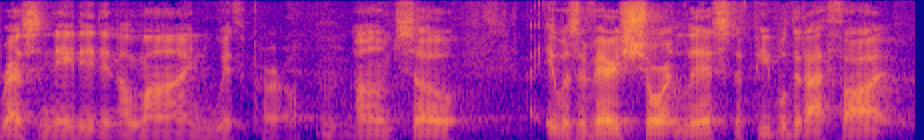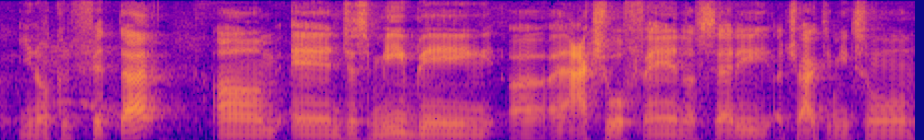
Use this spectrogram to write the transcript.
resonated and aligned with Pearl. Um, so it was a very short list of people that I thought you know could fit that. Um, and just me being uh, an actual fan of Seddy attracted me to him.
